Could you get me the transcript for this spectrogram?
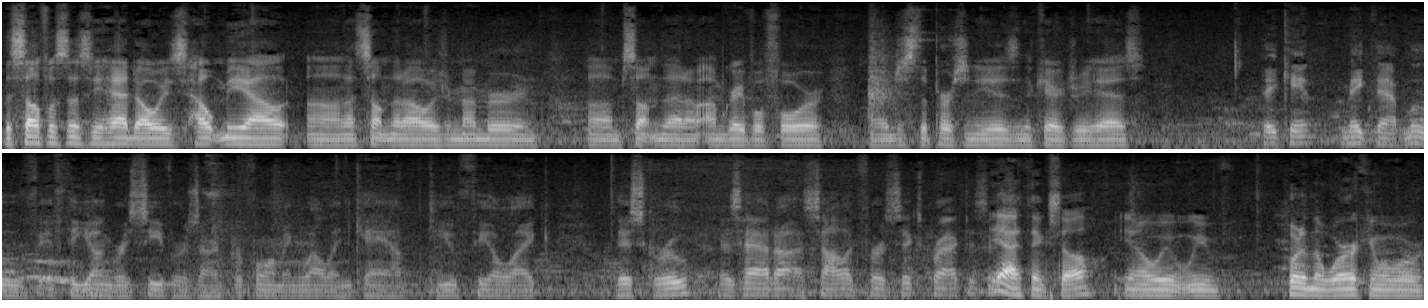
The selflessness he had to always help me out. Uh, that's something that I always remember, and um, something that I'm grateful for uh, just the person he is and the character he has. They can't make that move if the young receivers aren't performing well in camp. Do you feel like this group has had a solid first six practices? Yeah, I think so. You know, we, we've put in the work and we're,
